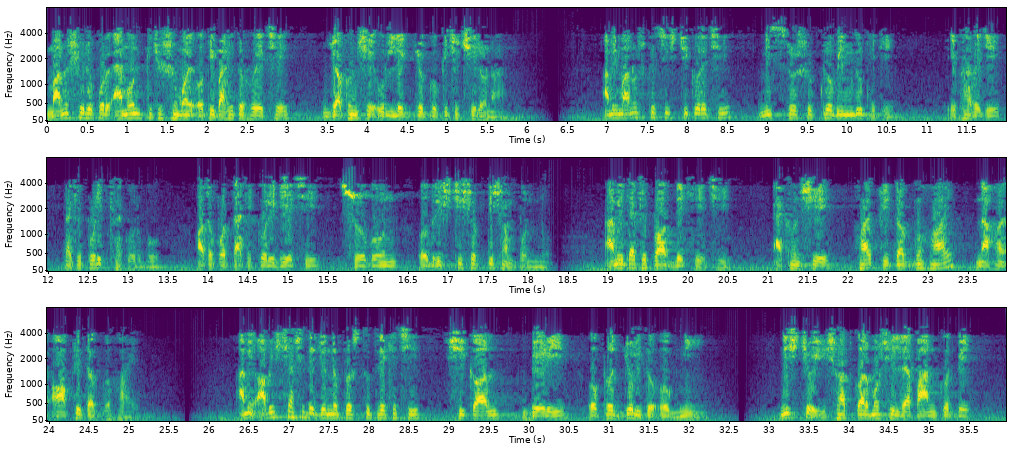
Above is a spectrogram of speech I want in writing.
মানুষের উপর এমন কিছু সময় অতিবাহিত হয়েছে, যখন সে উল্লেখযোগ্য কিছু ছিল না। আমি মানুষকে সৃষ্টি করেছি মিশ্র শুক্রবিন্দু থেকে। এভাবে যে তাকে পরীক্ষা করব, অতপর তাকে করে দিয়েছি শ্রবণ ও দৃষ্টিশক্তি সম্পন্ন। আমি তাকে পথ দেখিয়েছি, এখন সে হয় কৃতজ্ঞ হয়, না হয় অকৃতজ্ঞ হয়। আমি অবিশ্বাসীদের জন্য প্রস্তুত রেখেছি, শিকল বেড়ি ও প্রজ্বলিত অগ্নি। নিশ্চয়ই সৎকর্মশীলরা পান করবে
